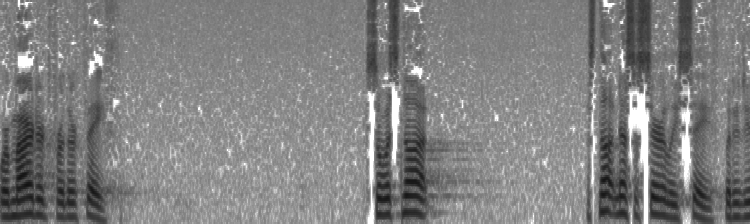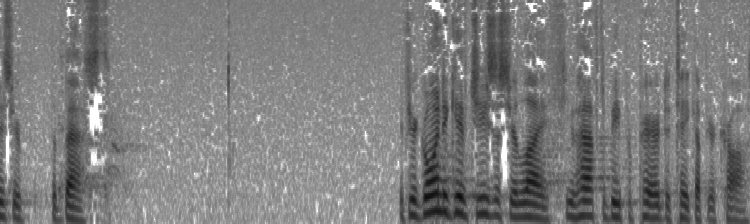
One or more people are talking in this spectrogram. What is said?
were martyred for their faith. So it's not, it's not necessarily safe, but it is your, the best. If you're going to give Jesus your life, you have to be prepared to take up your cross.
